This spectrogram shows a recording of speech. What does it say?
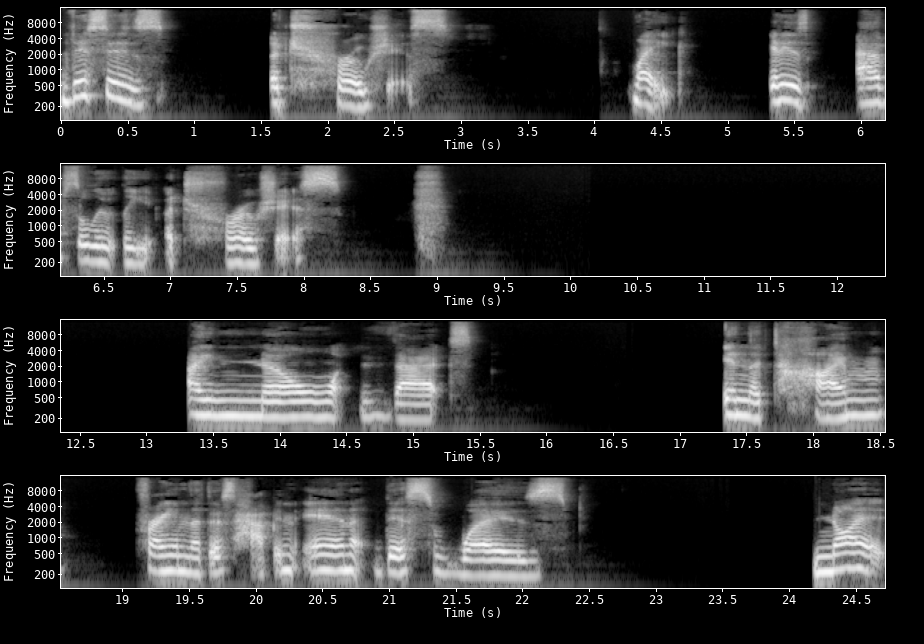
This is atrocious. Like, it is absolutely atrocious. I know that in the time frame that this happened in, this was not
